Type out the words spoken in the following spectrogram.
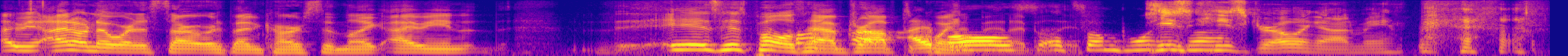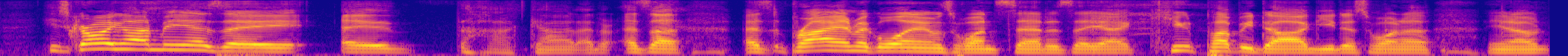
I mean, I don't know where to start with Ben Carson. Like, I mean, his his polls have dropped quite a bit. I believe at some point. He's he's growing on me. he's growing on me as a a oh God, I don't, as a as Brian McWilliams once said, as a, uh cute puppy dog, you just want to you know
